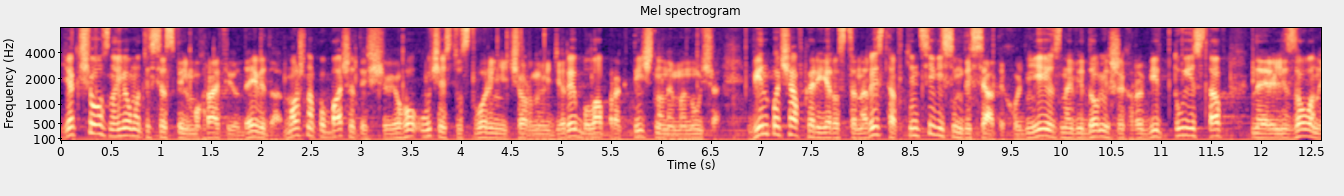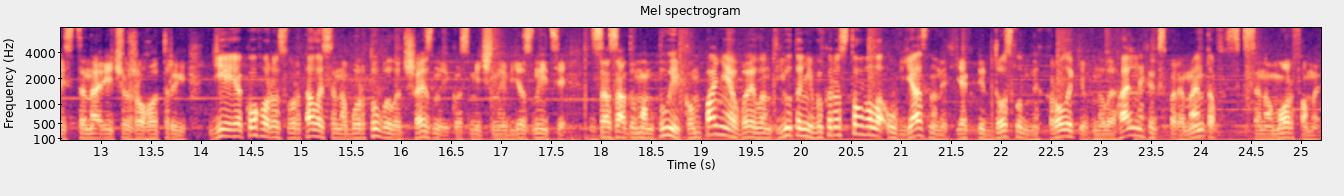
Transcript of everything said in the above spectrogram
Якщо ознайомитися з фільмографією Девіда, можна побачити, що його участь у створенні чорної діри була практично неминуча. Він почав кар'єру сценариста в кінці 80-х. Однією з найвідоміших робіт Туї став нереалізований сценарій чужого 3», дія якого розгорталася на борту величезної космічної в'язниці. За задумом Туї, компанія Weyland Ютоні використовувала ув'язнених як піддослідних кроликів в нелегальних експериментах з ксеноморфами.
